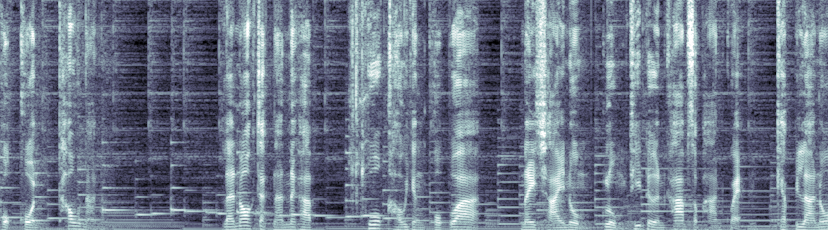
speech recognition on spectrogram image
16 คนเท่านั้น และนอกจากนั้นนะครับ พวกเขายังพบว่า ในชายหนุ่มกลุ่มที่เดินข้ามสะพานแขวน Capilano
